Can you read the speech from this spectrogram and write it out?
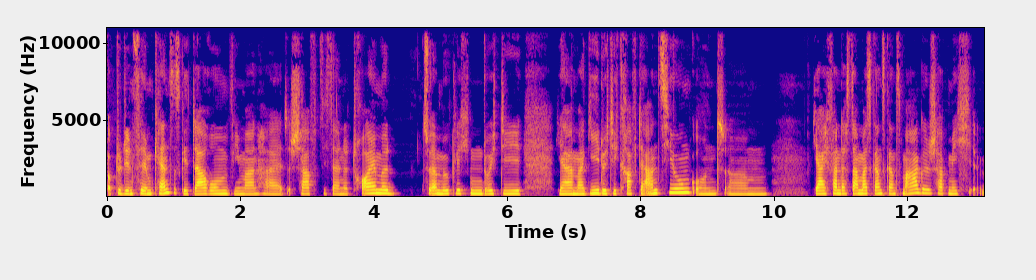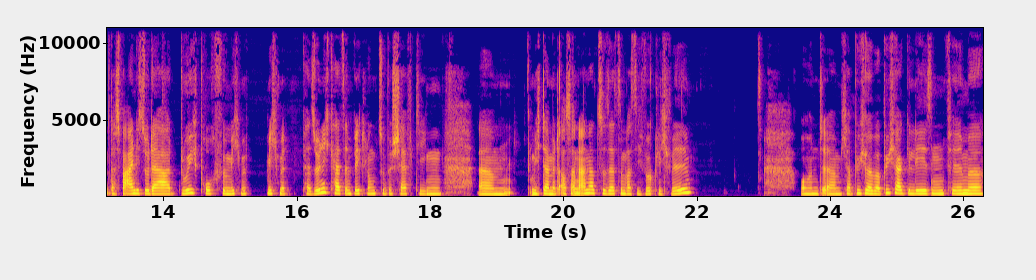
ob du den Film kennst. Es geht darum, wie man halt schafft, sich seine Träume zu ermöglichen durch die ja Magie, durch die Kraft der Anziehung und ähm, ja, ich fand das damals ganz, ganz magisch. Hab mich, das war eigentlich so der Durchbruch für mich mit mich mit Persönlichkeitsentwicklung zu beschäftigen, ähm, mich damit auseinanderzusetzen, was ich wirklich will. Und ähm, ich habe Bücher über Bücher gelesen, Filme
